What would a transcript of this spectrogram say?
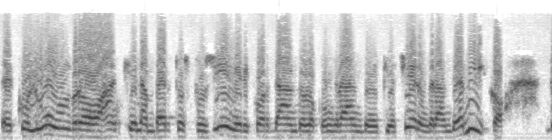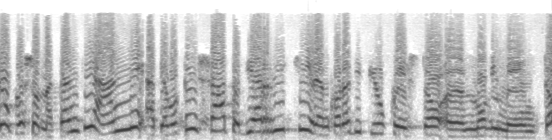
eh, Columbro, anche Lamberto Sposini, ricordandolo con grande piacere, un grande amico. Dopo insomma tanti anni abbiamo pensato di arricchire ancora di più questo eh, movimento,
